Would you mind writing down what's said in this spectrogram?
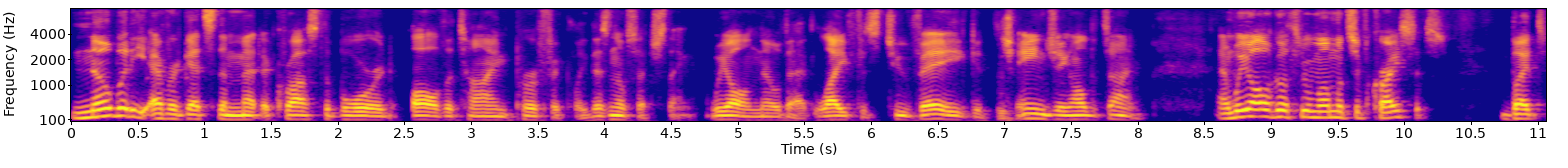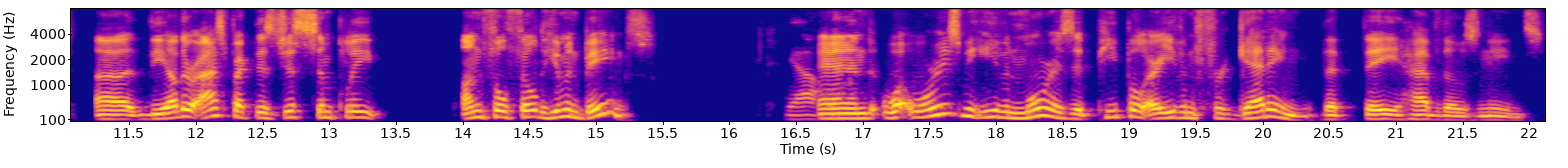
nobody ever gets them met across the board all the time perfectly. There's no such thing. We all know that life is too vague, it's changing all the time. And we all go through moments of crisis. But uh, the other aspect is just simply unfulfilled human beings. Yeah. And what worries me even more is that people are even forgetting that they have those needs.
